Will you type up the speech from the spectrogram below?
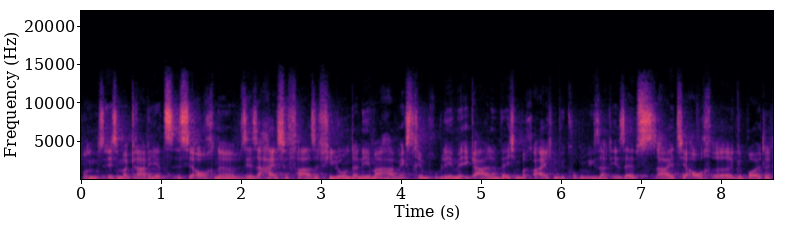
Und ich sag mal, gerade jetzt ist ja auch eine sehr, sehr heiße Phase. Viele Unternehmer haben extreme Probleme, egal in welchen Bereichen. Wir gucken, wie gesagt, ihr selbst seid ja auch äh, gebeutelt.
